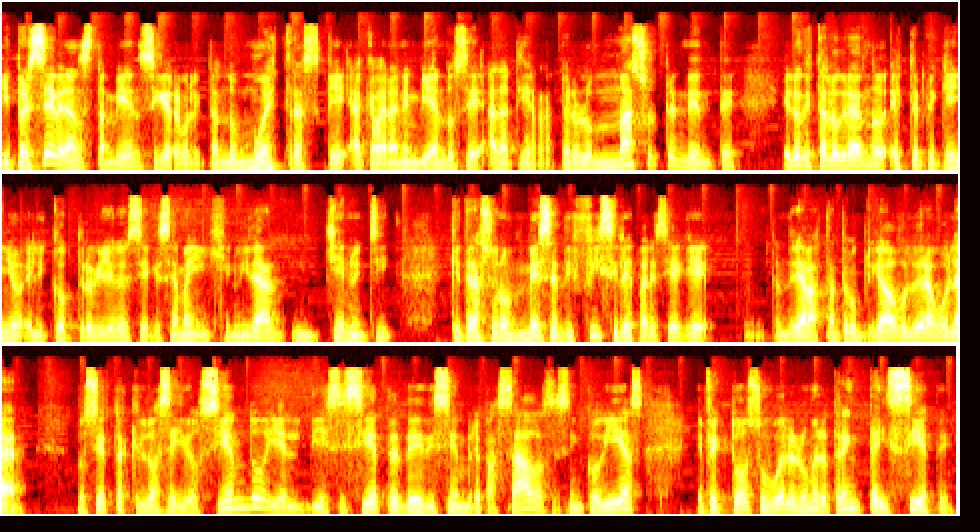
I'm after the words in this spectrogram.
Y Perseverance también sigue recolectando muestras que acabarán enviándose a la Tierra. Pero lo más sorprendente es lo que está logrando este pequeño helicóptero que yo le decía que se llama Ingenuidad, Ingenuity, que tras unos meses difíciles parecía que tendría bastante complicado volver a volar. Lo cierto es que lo ha seguido siendo y el 17 de diciembre pasado, hace cinco días, efectuó su vuelo número 37.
